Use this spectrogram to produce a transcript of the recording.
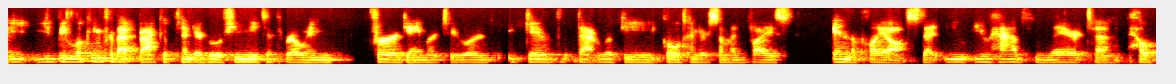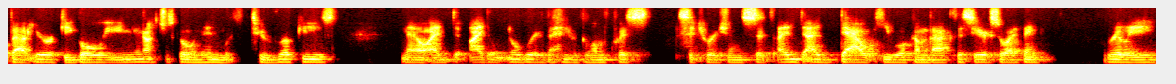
you'd be looking for that backup tender who, if you need to throw in for a game or two or give that rookie goaltender some advice in the playoffs, that you you have him there to help out your rookie goalie, and you're not just going in with two rookies. Now, I, I don't know where the Henrik Lundqvist situation sits. I, I doubt he will come back this year. So I think really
